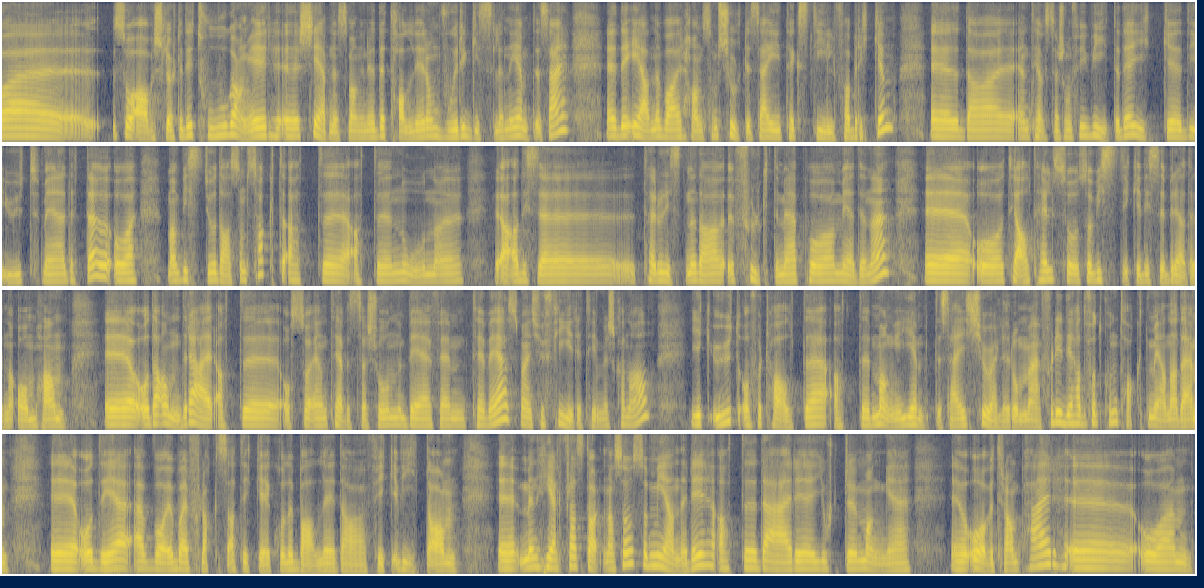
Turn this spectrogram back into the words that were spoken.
så avslørte de to ganger skjebnesvangre detaljer om hvor gislene gjemte seg. Det ene var han som skjulte seg i tekstilfabrikken. Da en TV-stasjon fikk vite det, gikk de ut med dette. og Man visste jo da som sagt at, at noen noen eh, av disse terroristene da fulgte med på mediene. Eh, og til alt hell så, så visste ikke disse brødrene om han. Eh, og det andre er at også en TV-stasjon, BFM TV, som er en 24-timers kanal, gikk ut og fortalte at mange gjemte seg i kjølerommet fordi de hadde fått kontakt med en av dem. Og det var jo bare flaks at ikke Kolebali da fikk vite om. Men helt fra starten altså, så mener de at det er gjort mange overtramp her. Eh, og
